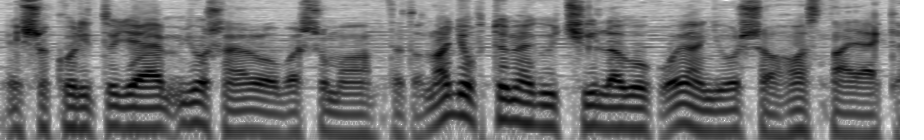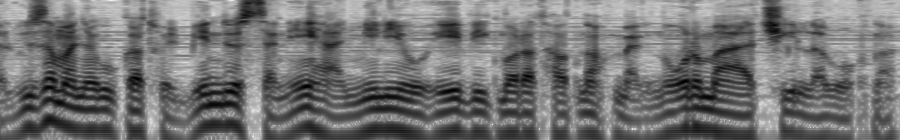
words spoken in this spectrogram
és akkor itt ugye gyorsan elolvasom, a, tehát a nagyobb tömegű csillagok olyan gyorsan használják el üzemanyagukat, hogy mindössze néhány millió évig maradhatnak meg normál csillagoknak.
